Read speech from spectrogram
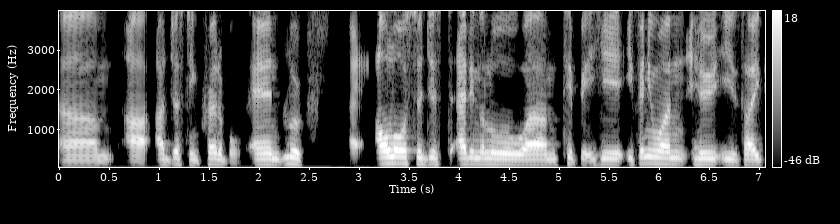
um, are, are, just incredible. And look, I'll also just add in a little um, tidbit here. If anyone who is like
